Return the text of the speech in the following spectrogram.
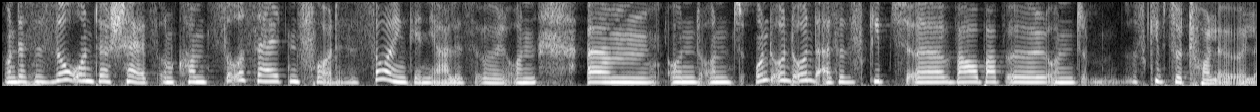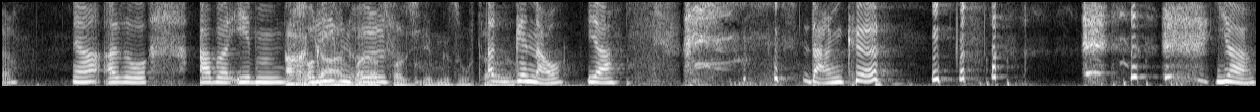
und das ist so unterschätzt und kommt so selten vor. Das ist so ein geniales Öl und ähm, und und und und und. Also es gibt äh, Baobaböl und es gibt so tolle Öle. Ja, also, aber eben Argan Olivenöl. war das, was ich eben gesucht habe. Äh, genau, ja. Danke. ja,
